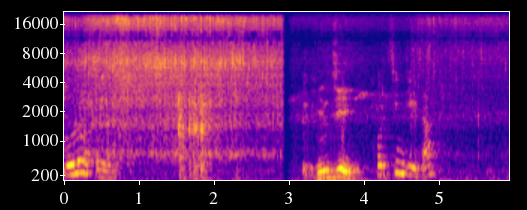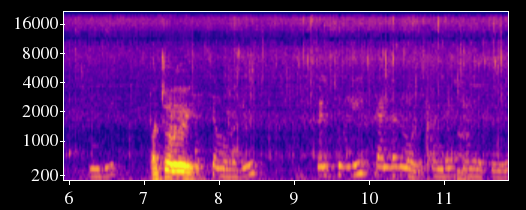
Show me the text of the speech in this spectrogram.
മൂന്ന് ഉണക്കമുളക്. ഇഞ്ചി. കുറച്ച് ഇഞ്ചി ഇട്ടാ. ഇഞ്ചി. പച്ചമുളക് പച്ചമുളക് വെളുത്തുള്ളി രണ്ടെണ്ണം രണ്ട് കഷ്ണം വെളുത്തുള്ളി.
